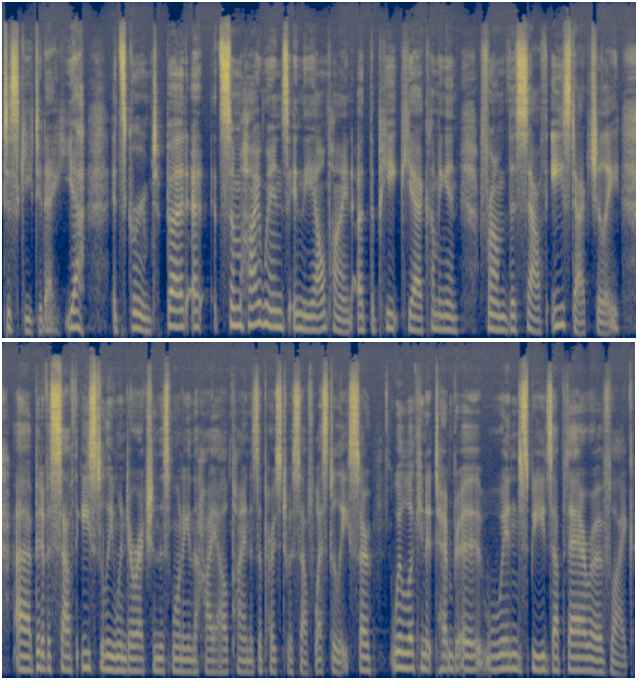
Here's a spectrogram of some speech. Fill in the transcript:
to ski today. Yeah, it's groomed. But uh, some high winds in the Alpine at the peak, yeah, coming in from the southeast actually. A uh, bit of a southeasterly wind direction this morning in the high alpine as opposed to a southwesterly. So we're looking at temp- uh, wind speeds up there of like,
